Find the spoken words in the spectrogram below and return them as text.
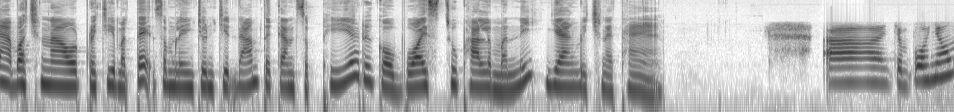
ការបោះឆ្នោតប្រជាមតិសម្លេងជនជាតិដើមទៅកាន់សភាឬក៏ Voice to Parliament នេះយ៉ាងដូចនេះថាអឺចំពោះខ្ញុំ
